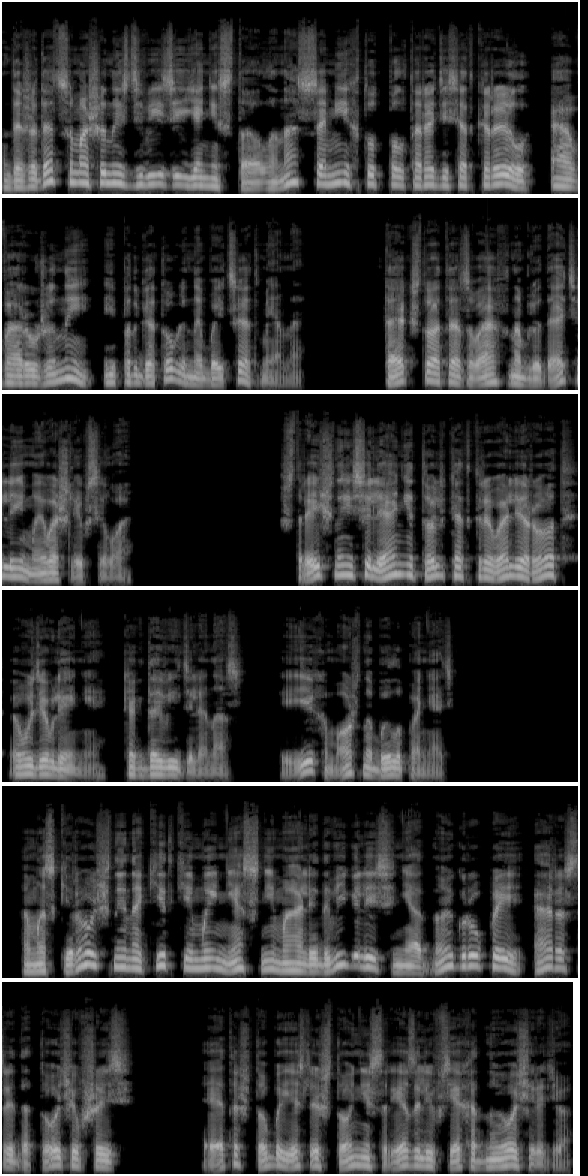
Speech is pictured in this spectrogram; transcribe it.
Дожидаться машины из дивизии я не стал, нас самих тут полтора десятка рыл, а вооружены и подготовлены бойцы отменно так что, отозвав наблюдателей, мы вошли в село. Встречные селяне только открывали рот в удивлении, когда видели нас, и их можно было понять. Маскировочные накидки мы не снимали, двигались не одной группой, а рассредоточившись. Это чтобы, если что, не срезали всех одной очередью,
